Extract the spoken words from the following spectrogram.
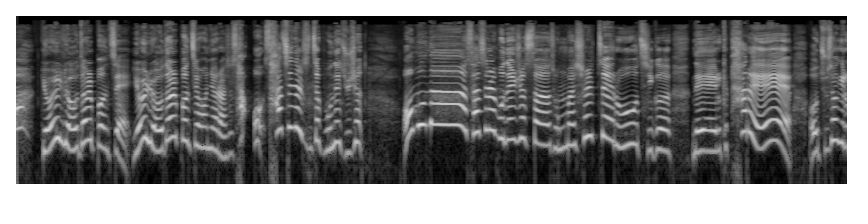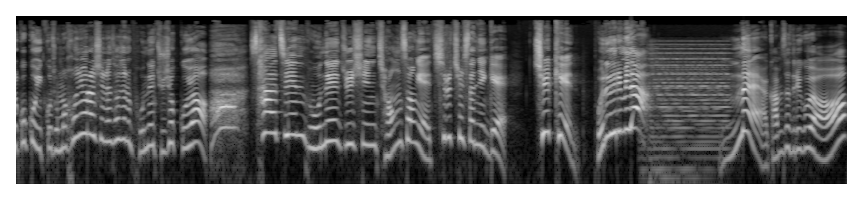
18번째. 18번째 헌혈하셔. 사, 어, 사진을 진짜 보내주셨, 어머나! 사진을 보내주셨어요. 정말 실제로 지금, 네, 이렇게 팔에 어, 주사기를 꽂고 있고 정말 헌혈하시는 사진을 보내주셨고요. 사진 보내주신 정성의 7574님께 치킨 보내드립니다! 네, 감사드리고요.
